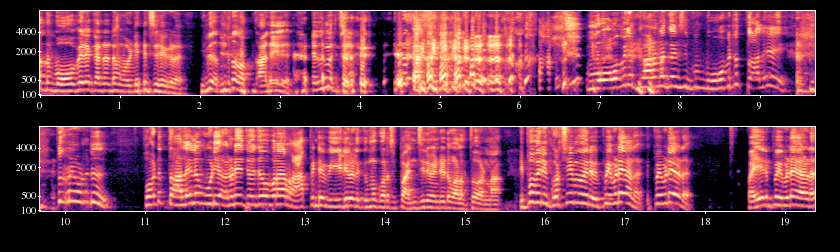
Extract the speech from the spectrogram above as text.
അന്ന് ബോബിനെ കണ്ടിട്ട് മുടി വെച്ചേക്കണ് ഇത് എന്താ തലയിൽ? ഹെൽമെറ്റ് ബോബിനെ കാണാൻ കഴിച്ചു ഇപ്പൊ ബോബിന്റെ തലയെ ഇത്രയുണ്ട്. അവന്റെ തലയിലെ മുടി. അവനോട് ഞാൻ ചോദിച്ചപ്പോ പറയാ റാപ്പിന്റെ വീഡിയോ എടുക്കുമ്പോ കുറച്ച് പഞ്ചിന് വേണ്ടിട്ട് വളർത്തു വണ്ണ ഇപ്പൊ വരും കുറച്ച് കഴിയുമ്പോ വരും. ഇപ്പൊ ഇവിടെയാണ് ഇപ്പൊ ഇവിടെയാണ്. പയ്യനിപ്പോ ഇവിടെയാണ്.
